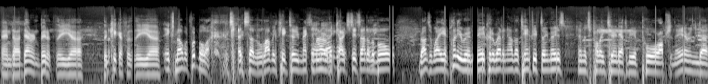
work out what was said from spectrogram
And uh, Darren Bennett, the uh, the kicker for the uh, ex-Melbourne footballer. It's, it's, a lovely kick too. McNamara, the coach, sits under the ball, runs away. He had plenty of room there. Could have run another 10, 15 metres, and it's probably turned out to be a poor option there. And uh,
